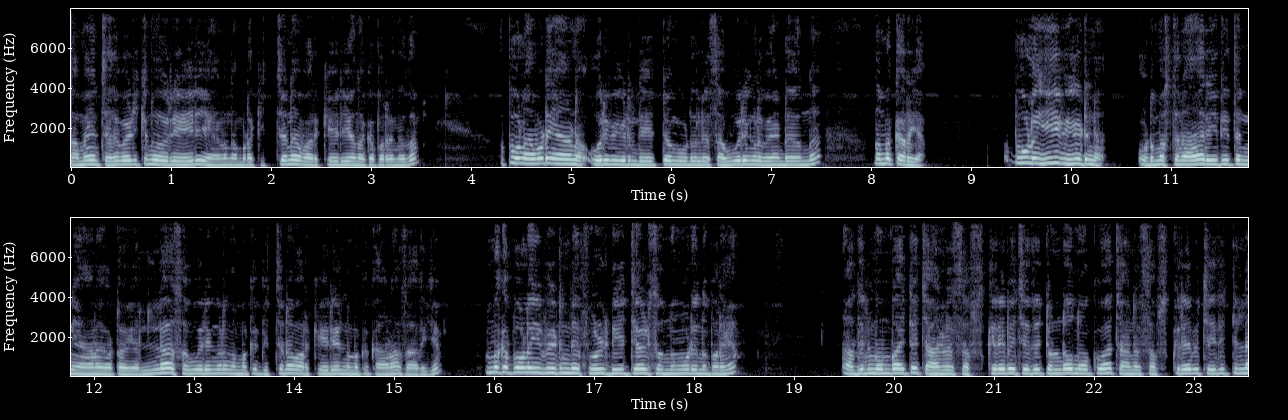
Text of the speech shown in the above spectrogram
സമയം ചിലവഴിക്കുന്ന ഒരു ഏരിയയാണ് നമ്മുടെ കിച്ചണ് വർക്ക് ഏരിയ എന്നൊക്കെ പറയുന്നത്. അപ്പോൾ അവിടെയാണ് ഒരു വീടിന്റെ ഏറ്റവും കൂടുതൽ സൗകര്യങ്ങൾ വേണ്ടതെന്ന് നമുക്കറിയാം. അപ്പോൾ ഈ വീടിന് ഉടമസ്ഥൻ ആ രീതിയിൽ തന്നെയാണ് കേട്ടോ എല്ലാ സൗകര്യങ്ങളും നമുക്ക് കിച്ചണ് വർക്ക് ഏരിയയിൽ നമുക്ക് കാണാൻ സാധിക്കും. നമുക്കപ്പോൾ ഈ വീടിന്റെ ഫുൾ ഡീറ്റെയിൽസ് ഒന്നും കൂടി ഒന്ന് പറയാം. അതിനു മുമ്പായിട്ട് ചാനൽ സബ്സ്ക്രൈബ് ചെയ്തിട്ടുണ്ടോ നോക്കുക. ചാനൽ സബ്സ്ക്രൈബ് ചെയ്തിട്ടില്ല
